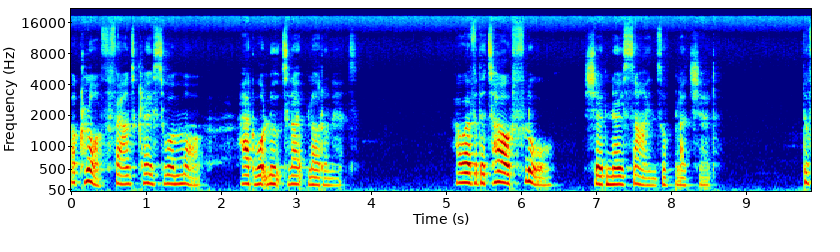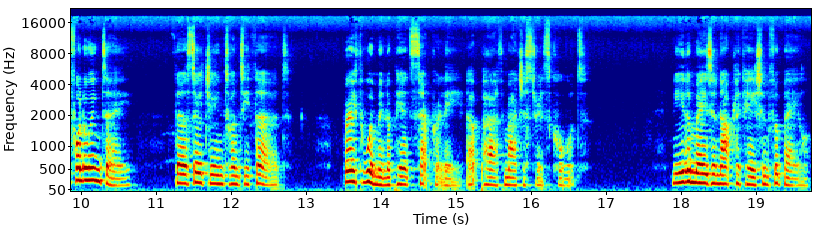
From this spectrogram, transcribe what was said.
A cloth found close to a mop had what looked like blood on it. However, the tiled floor showed no signs of bloodshed. The following day, Thursday, June 23rd, both women appeared separately at Perth Magistrates Court. Neither made an application for bail,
